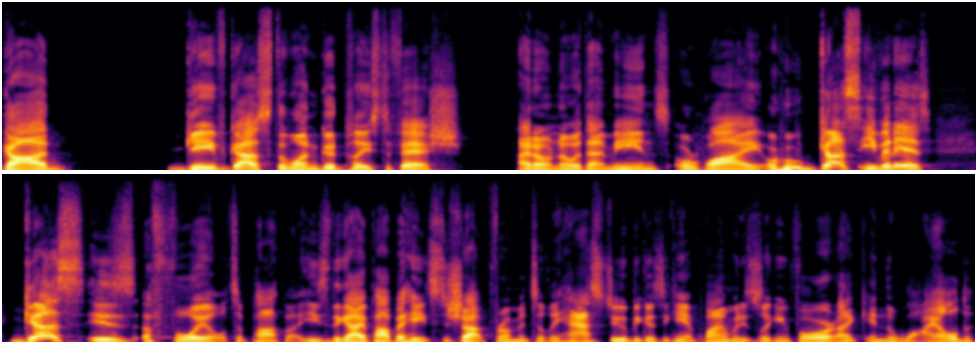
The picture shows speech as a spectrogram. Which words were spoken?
God gave Gus the one good place to fish. I don't know what that means or why or who Gus even is. Gus is a foil to Papa. He's the guy Papa hates to shop from until he has to because he can't find what he's looking for, like in the wild.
